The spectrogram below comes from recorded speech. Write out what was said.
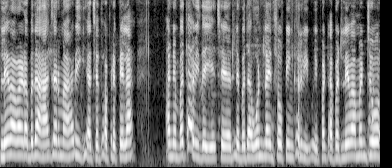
લેવાવાળા બધા હાજરમાં આવી ગયા છે, તો આપણે પહેલાં આને બતાવી દઈએ છે. એટલે બધા ઓનલાઈન શોપિંગ કરવી હોય, ફટાફટ લેવા માંડજો.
